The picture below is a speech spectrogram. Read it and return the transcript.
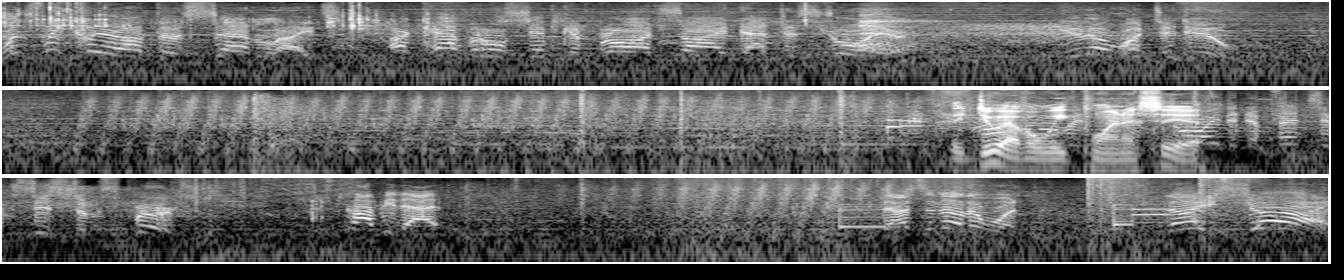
Once we clear out those satellites, our capital ship can broadside that destroyer. You know what to do. They do have a weak point. I see it. Another one. Nice shot,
